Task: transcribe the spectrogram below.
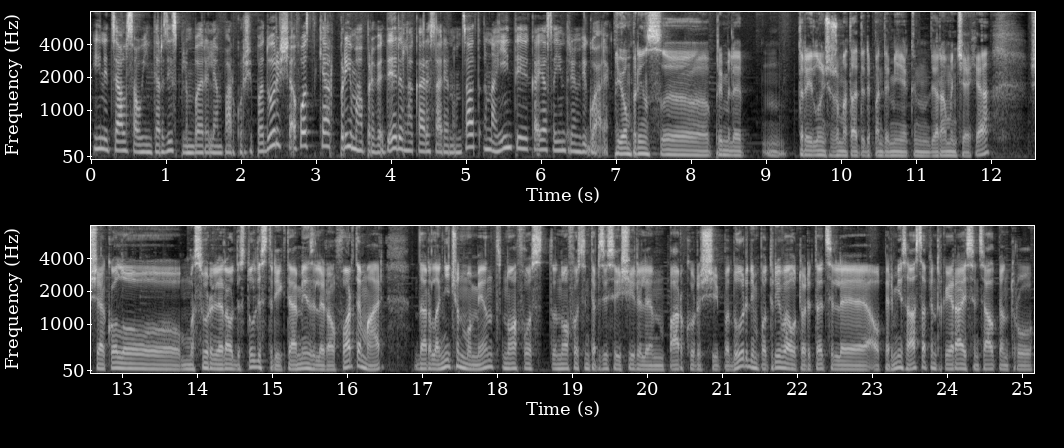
inițial s-au interzis plimbările în parcuri și păduri și a fost chiar prima prevedere la care s-a renunțat înainte ca ea să intre în vigoare. Eu am prins uh, primele trei luni și jumătate de pandemie când eram în Cehia. Și acolo măsurile erau destul de stricte, amenziile erau foarte mari, dar la niciun moment nu a fost, nu a fost interzise ieșirile în parcuri și păduri, din potriva autoritățile au permis asta pentru că era esențial pentru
